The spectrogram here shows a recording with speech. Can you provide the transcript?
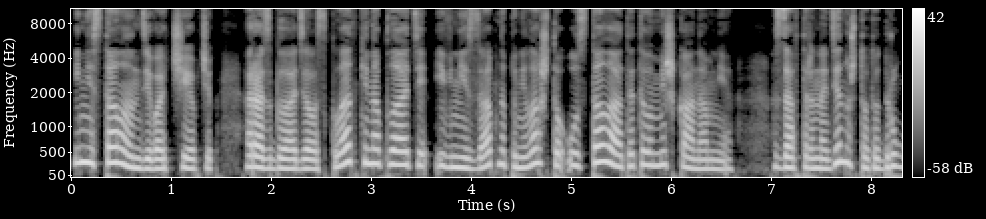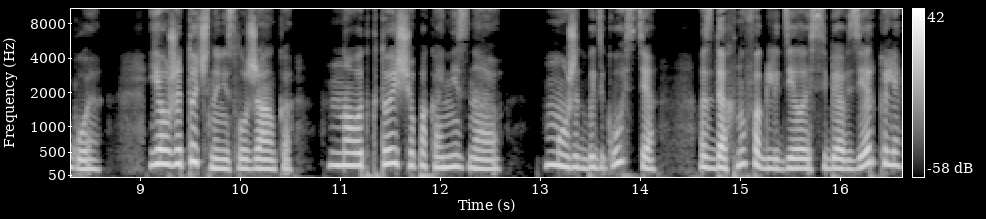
и не стала надевать чепчик. Разгладила складки на платье и внезапно поняла, что устала от этого мешка на мне. Завтра надену что-то другое. Я уже точно не служанка, но вот кто еще пока не знаю. Может быть, гостя? Вздохнув, оглядела себя в зеркале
